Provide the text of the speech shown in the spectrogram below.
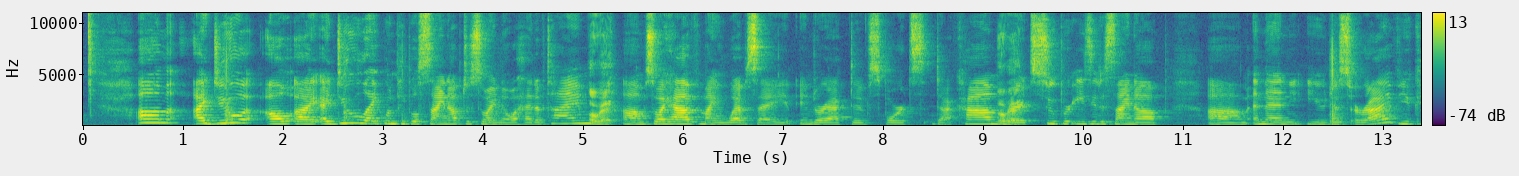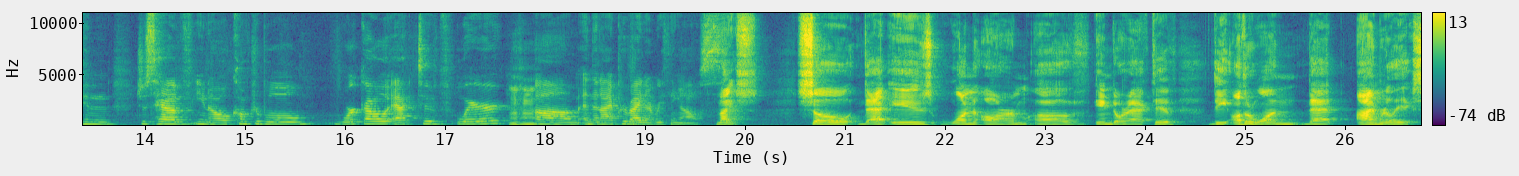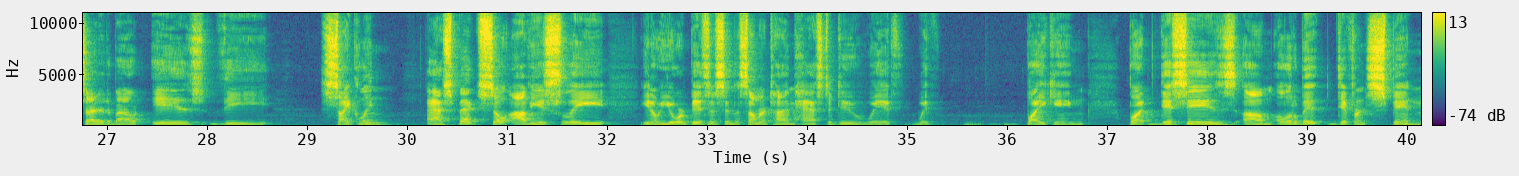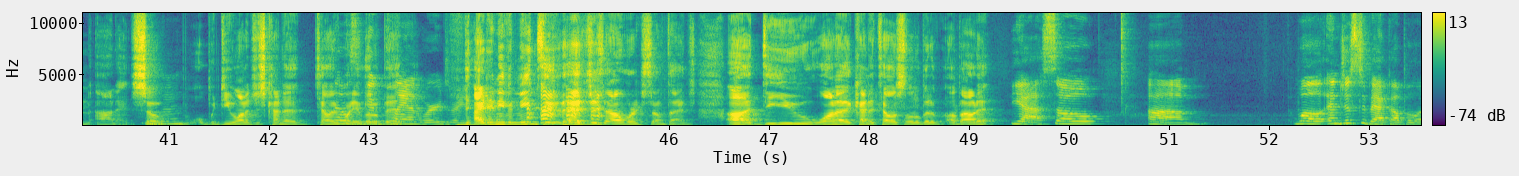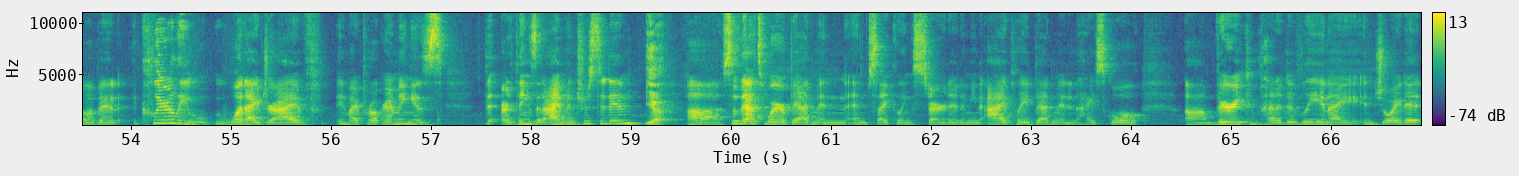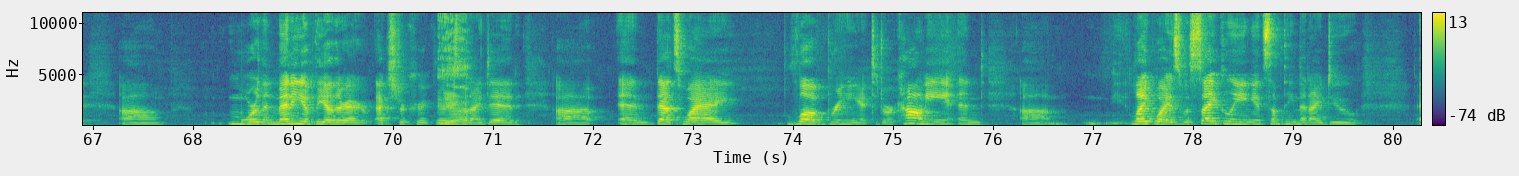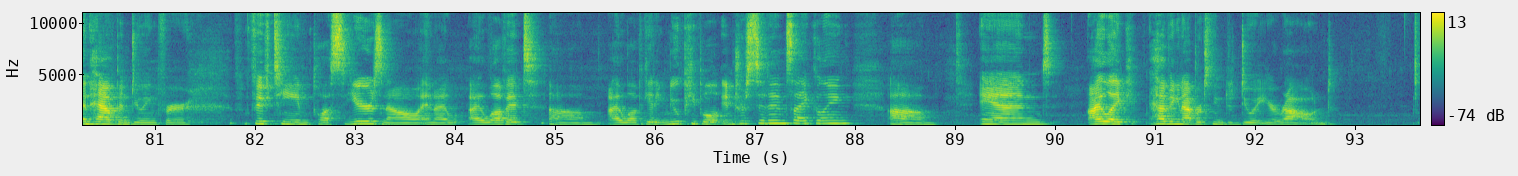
Um, I do. I'll, I I do like when people sign up just so I know ahead of time. Okay. Um, so I have my website indooractivesports.com where it's super easy to sign up, um, and then you just arrive. You can just have you know comfortable workout active wear, Mm-hmm. um, and then I provide everything else. Nice. So that is one arm of indoor active. The other one that I'm really excited about is the cycling aspect. So obviously, you know, your business in the summertime has to do with with biking, but this is um, a little bit different spin on it. So w- do you want to just kind of tell Mm-hmm. That everybody a a little bit? play on words right I didn't even mean to. That's just how it works sometimes. Uh, do you want to kind of tell us a little bit about it? Yeah, so, um, well, and just to back up a little bit, clearly what I drive in my programming is th- are things that I'm interested in. Yeah. Uh, so that's where badminton and cycling started. I mean, I played badminton in high school um, very competitively, and I enjoyed it um, more than many of the other extracurriculars Yeah. that I did. Uh, and that's why I love bringing it to Door County. And um, likewise with cycling, it's something that I do and have been doing for 15 plus years now, and I, I love it. Um, I love getting new people interested in cycling. Um, and I like having an opportunity to do it year round.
